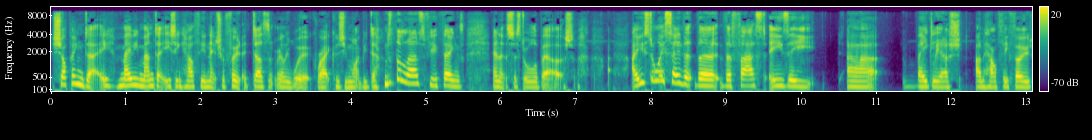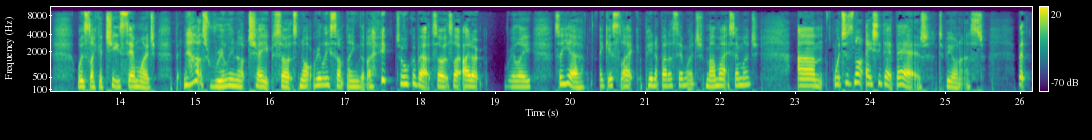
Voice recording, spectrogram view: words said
shopping day, maybe Monday eating healthy and natural food, it doesn't really work, right? Because you might be down to the last few things and it's just all about. I used to always say that the, the fast, easy, uh, vaguely unhealthy food was like a cheese sandwich, but now it's really not cheap, so it's not really something that I talk about. So it's like I don't really. So yeah, I guess like peanut butter sandwich, marmite sandwich, um, which is not actually that bad to be honest, but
